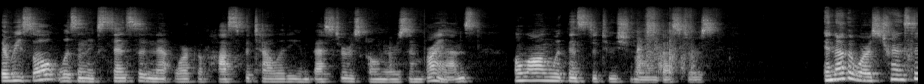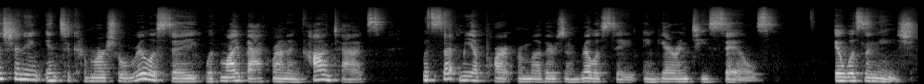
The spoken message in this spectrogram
The result was an extensive network of hospitality investors, owners, and brands, along with institutional investors. In other words, transitioning into commercial real estate with my background and contacts what set me apart from others in real estate and guarantee sales. It was a niche.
